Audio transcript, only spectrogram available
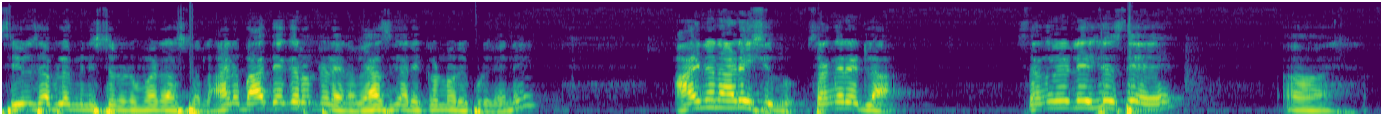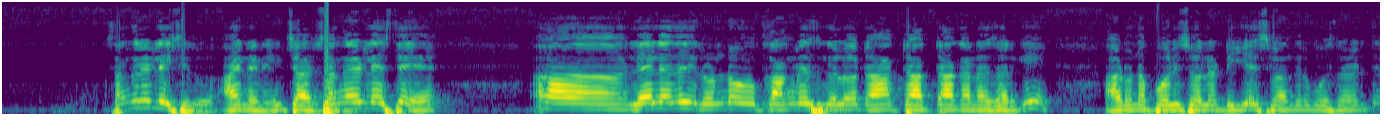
సివిల్ సప్లై మినిస్టర్ ఉండే ఉమ్మడి రాష్ట్రాల్లో ఆయన బాగా దగ్గర ఉంటాడు ఆయన వ్యాస్ గారు ఎక్కడున్నారు ఇప్పుడు కానీ. ఆయనను ఆడేసిర్రు సంగారెడ్డిలా. సంగారెడ్డి వేసేస్తే సంగారెడ్డి వేసారు ఆయనని ఇన్ఛార్జ్ సంగారెడ్డి వేస్తే లేదు ఈ రెండు కాంగ్రెస్ గలో టాక్ టాక్ టాక్ అనేసరికి ఆడున్న పోలీసు వాళ్ళు డిఎస్పీ అందరూ కూర్చొని పెడితే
